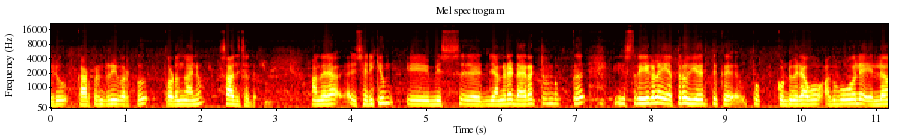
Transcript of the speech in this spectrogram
ഒരു കാർപ്പൻട്രി വർക്ക് തുടങ്ങാനും സാധിച്ചത്. അന്നേരം ശരിക്കും ഈ മിസ് ഞങ്ങളുടെ ഡയറക്ടർക്ക് ഈ സ്ത്രീകളെ എത്ര ഉയർത്തി ക- കൊണ്ടുവരാവോ അതുപോലെ എല്ലാ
